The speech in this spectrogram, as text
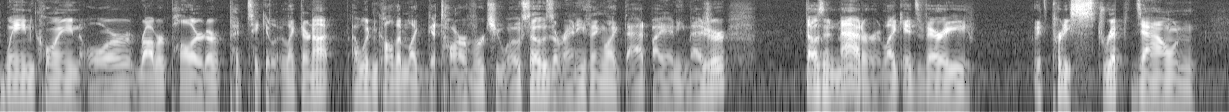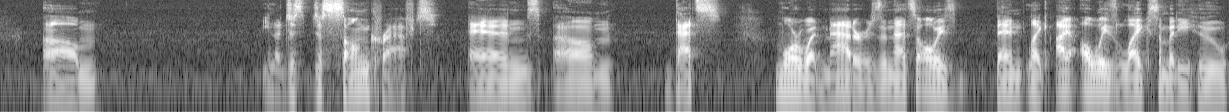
Wayne Coyne or Robert Pollard are particular like they're not I wouldn't call them like guitar virtuosos or anything like that by any measure. Doesn't matter. Like it's very it's pretty stripped down um you know just just songcraft and um that's more what matters and that's always been like I always like somebody who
